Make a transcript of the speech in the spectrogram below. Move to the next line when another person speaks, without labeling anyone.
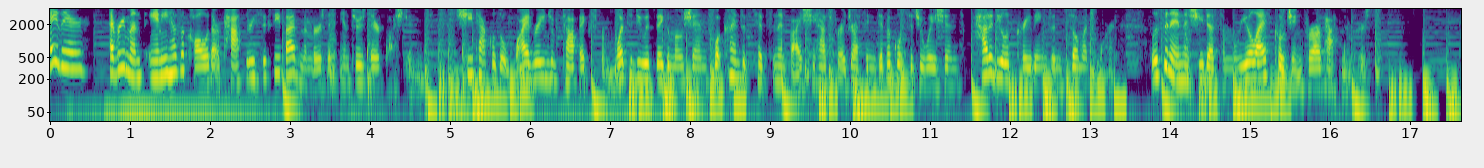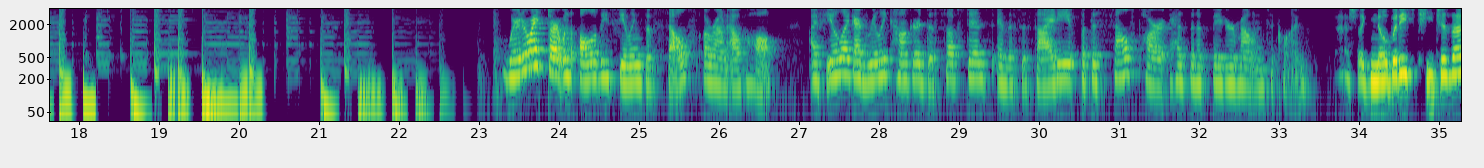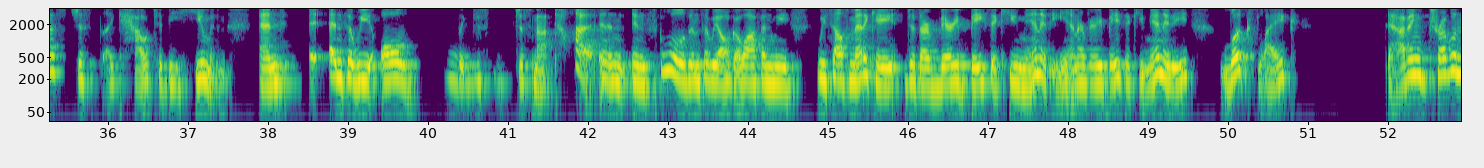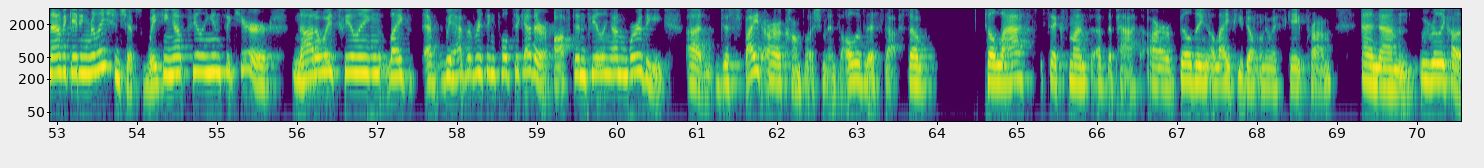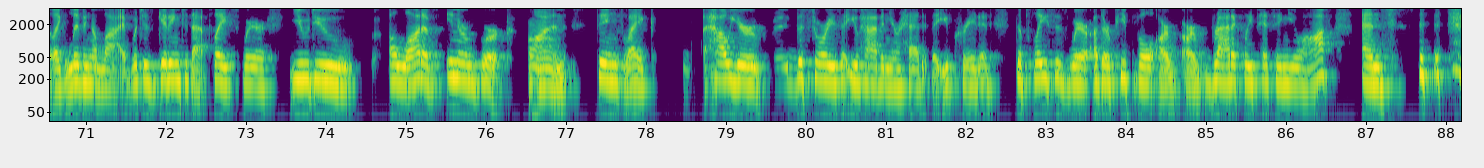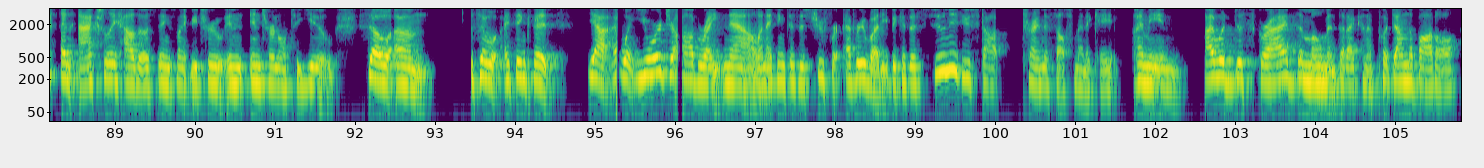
Hey there! Every month, Annie has a call with our Path 365 members and answers their questions. She tackles a wide range of topics from what to do with big emotions, what kinds of tips and advice she has for addressing difficult situations, how to deal with cravings, and so much more. Listen in as she does some real life coaching for our Path members.
Where do I start with all of these feelings of self around alcohol? I feel like I've really conquered the substance and the society, but the self part has been a bigger mountain to climb.
Gosh, like nobody teaches us just like how to be human. And and so we all like just just not taught in in schools and so we all go off and we we self-medicate just our very basic humanity and our very basic humanity looks like having trouble navigating relationships, waking up feeling insecure, not always feeling like we have everything pulled together, often feeling unworthy, uh, despite our accomplishments, all of this stuff. So, the last six months of the path are building a life you don't want to escape from. And um, we really call it like living alive, which is getting to that place where you do a lot of inner work on things like how you're the stories that you have in your head that you've created the places where other people are are radically pissing you off and and actually how those things might be true in internal to you. So um so i think that yeah what your job right now and i think this is true for everybody because as soon as you stop trying to self medicate i mean i would describe the moment that i kind of put down the bottle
